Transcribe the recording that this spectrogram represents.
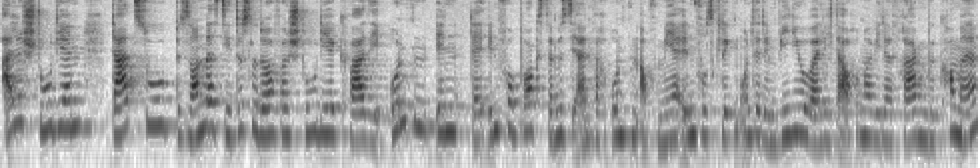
alle Studien dazu, besonders die Düsseldorfer Studie quasi unten in der Infobox. Da müsst ihr einfach unten auf mehr Infos klicken unter dem Video, weil ich da auch immer wieder Fragen bekomme.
